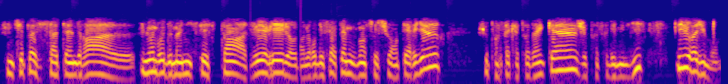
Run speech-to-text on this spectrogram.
Je ne sais pas si ça atteindra euh, le nombre de manifestants avérés lors, lors de certains mouvements sociaux antérieurs. Je pense à 95, je pense à 2010. Il y aura du monde.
